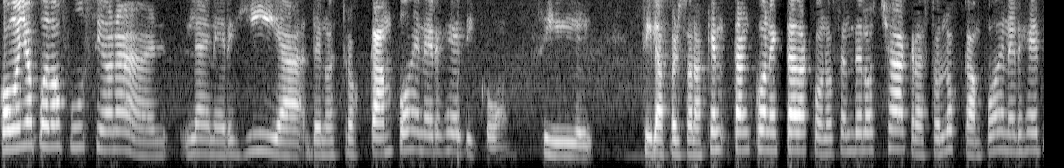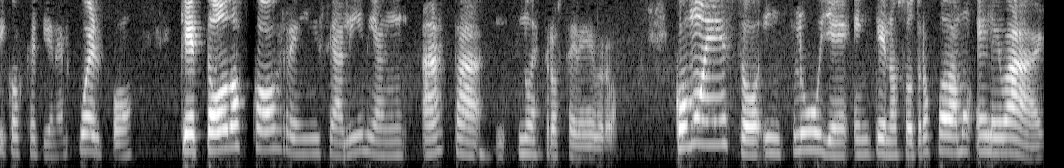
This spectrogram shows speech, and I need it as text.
¿Cómo yo puedo fusionar la energía de nuestros campos energéticos? Si, si las personas que están conectadas conocen de los chakras, son los campos energéticos que tiene el cuerpo, que todos corren y se alinean hasta nuestro cerebro. ¿Cómo eso influye en que nosotros podamos elevar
